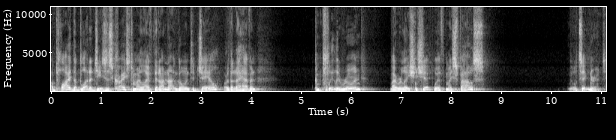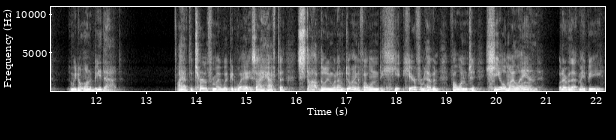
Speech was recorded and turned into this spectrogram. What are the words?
applied the blood of Jesus Christ to my life, that I'm not going to jail or that I haven't completely ruined my relationship with my spouse, well, it's ignorant. And we don't want to be that. I have to turn from my wicked ways. I have to stop doing what I'm doing if I want him to he- hear from heaven, if I want him to heal my land, whatever that may be.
